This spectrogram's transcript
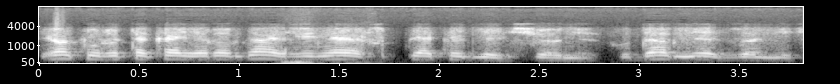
И вот уже такая ерунда, извиняюсь, пятый день сегодня. Куда мне звонить?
